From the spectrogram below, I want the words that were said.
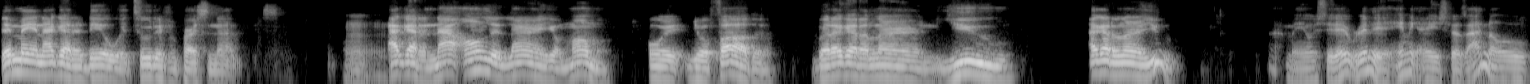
that man, I got to deal with two different personalities. Mm. I gotta not only learn your mama or your father, but I gotta learn you. I gotta learn you. I mean, well, see, that really at any age because I know,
